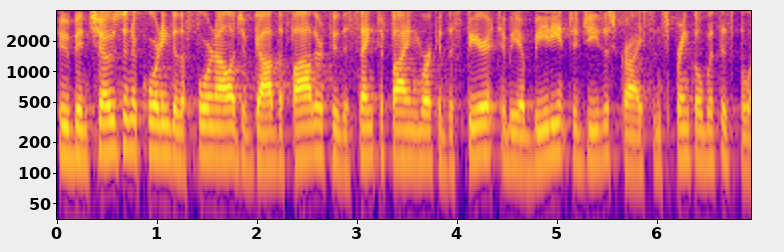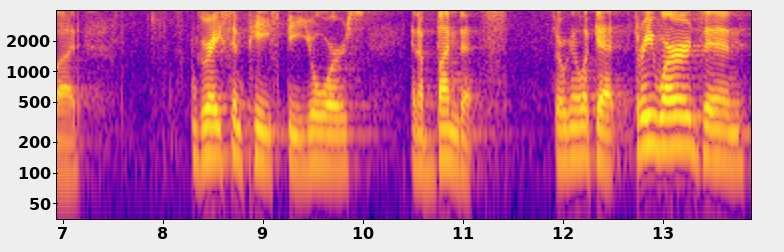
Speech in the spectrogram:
who've been chosen according to the foreknowledge of God the Father through the sanctifying work of the Spirit to be obedient to Jesus Christ and sprinkled with his blood. Grace and peace be yours in abundance. So we're going to look at three words in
